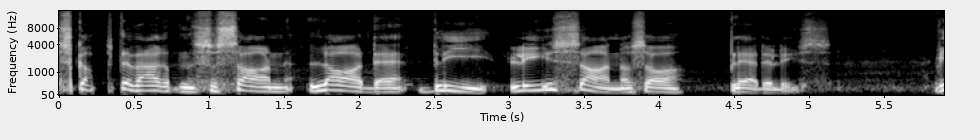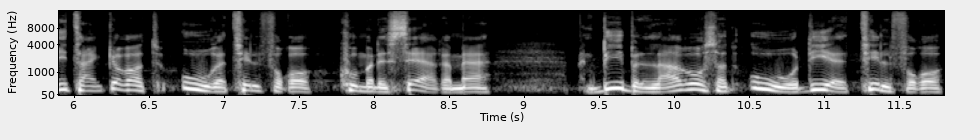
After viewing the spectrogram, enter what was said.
skapte verden, så sa han 'la det bli lys', sa han, og så ble det lys. Vi tenker at ord er til for å kommunisere med, men Bibelen lærer oss at ord de er til for å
